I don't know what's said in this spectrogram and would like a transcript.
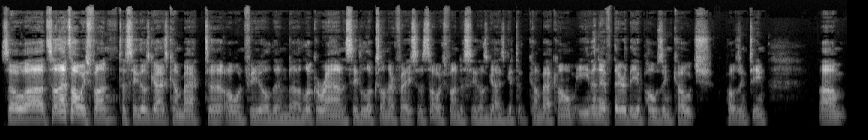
So, uh, so that's always fun to see those guys come back to Owen Field and uh, look around and see the looks on their faces. It's always fun to see those guys get to come back home, even if they're the opposing coach opposing team. Um,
